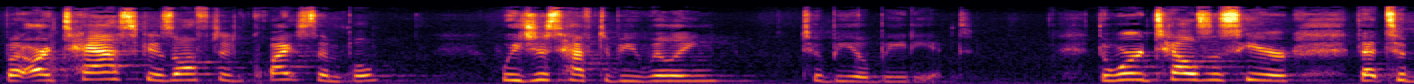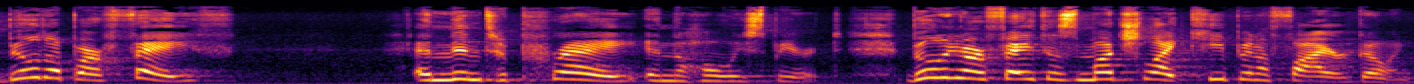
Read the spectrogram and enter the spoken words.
but our task is often quite simple. We just have to be willing to be obedient. The word tells us here that to build up our faith and then to pray in the Holy Spirit. Building our faith is much like keeping a fire going.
